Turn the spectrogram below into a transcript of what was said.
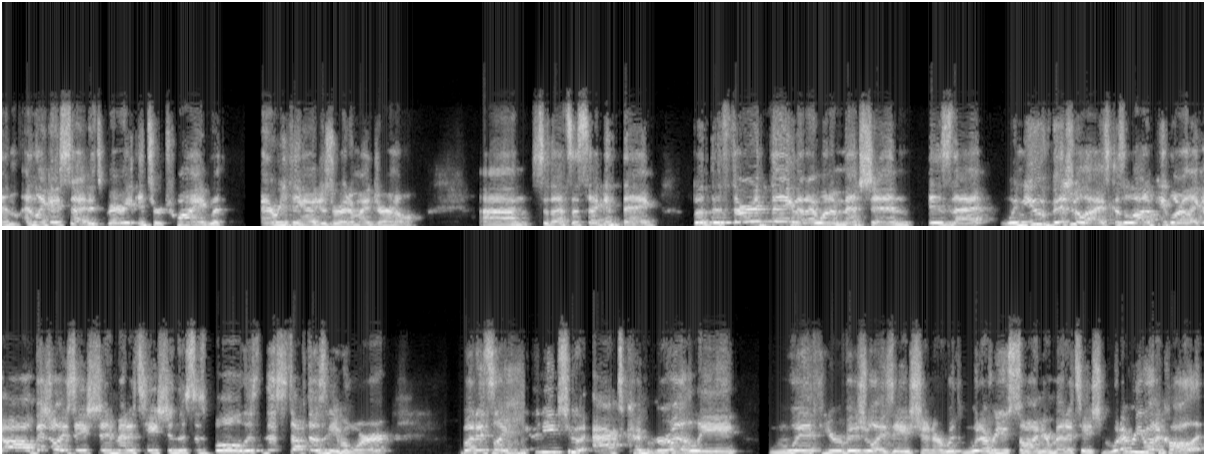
And, and like I said, it's very intertwined with everything I just wrote in my journal. Um, so that's the second thing. But the third thing that I want to mention is that when you visualize, because a lot of people are like, oh, visualization, meditation, this is bull, this, this stuff doesn't even work. But it's like you need to act congruently with your visualization or with whatever you saw in your meditation, whatever you want to call it.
